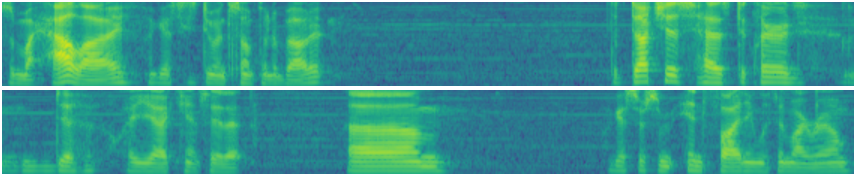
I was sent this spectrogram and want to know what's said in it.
This is my ally. I guess he's doing something about it. The Duchess has declared... De oh, yeah, I can't say that. Um, I guess there's some infighting within my realm.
